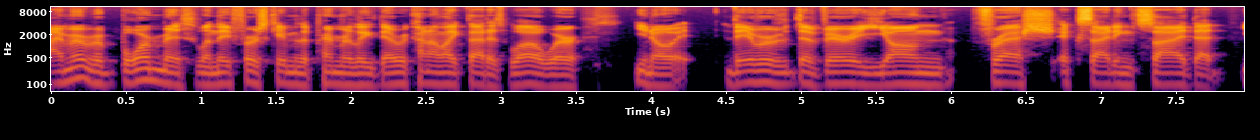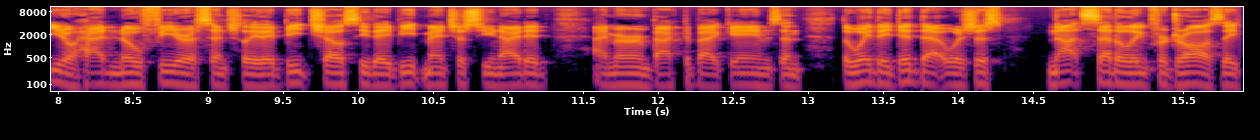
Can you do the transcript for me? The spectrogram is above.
I remember Bournemouth when they first came to the Premier League, they were kind of like that as well, where you know they were the very young, fresh, exciting side that you know had no fear. Essentially, they beat Chelsea, they beat Manchester United. I remember in back-to-back games, and the way they did that was just not settling for draws. They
